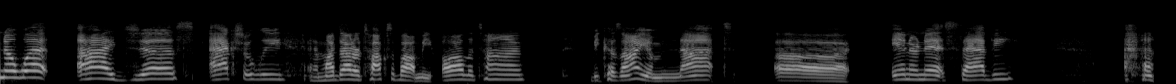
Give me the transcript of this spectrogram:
You know what? I just actually, and my daughter talks about me all the time because I am not uh internet savvy.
